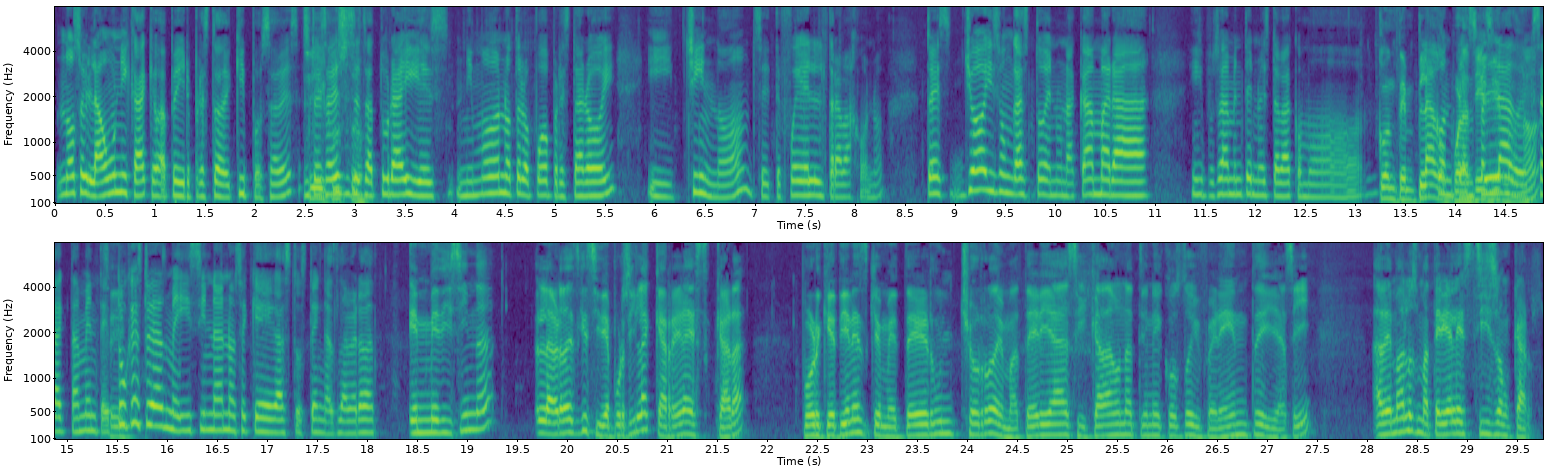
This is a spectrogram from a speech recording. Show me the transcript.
no soy la única que va a pedir prestado equipo, ¿sabes? Entonces a veces se satura y es, ni modo, no te lo puedo prestar hoy y chin, ¿no? Se te fue el trabajo, ¿no? Entonces yo hice un gasto en una cámara y pues obviamente no estaba como... Contemplado, por así decirlo, exactamente. Tú que estudias medicina, no sé qué gastos tengas, la verdad. En medicina, la verdad es que si de por sí la carrera es cara, porque tienes que meter un chorro de materias y cada una tiene costo diferente y así Además, los materiales sí son caros.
